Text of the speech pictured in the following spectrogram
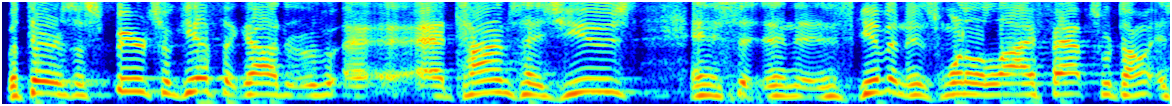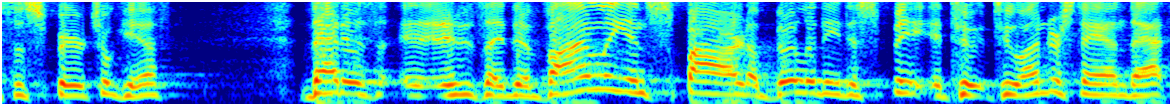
But there's a spiritual gift that God uh, at times has used, and it's, and given. It's one of the life apps we're talking. It's a spiritual gift. That is, it is a divinely inspired ability to speak, to, to understand that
